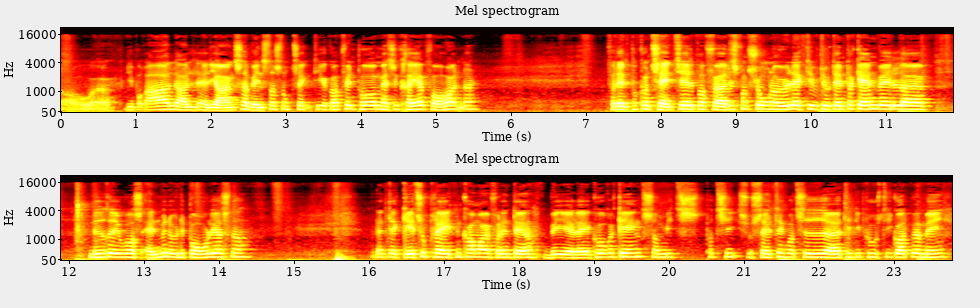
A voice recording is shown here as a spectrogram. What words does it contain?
og øh, liberale alliancer og venstre og sådan nogle ting. De kan godt finde på at massakrere forholdene for dem på kontanthjælp og førtidspension og ødelægge. Det, er jo dem, der gerne vil øh, nedrive vores almindelige boliger og sådan noget. Den der ghettoplan, den kommer jo fra den der VLAK-regering, som mit parti, Socialdemokratiet, øh, det de pludselig godt vil være med i.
